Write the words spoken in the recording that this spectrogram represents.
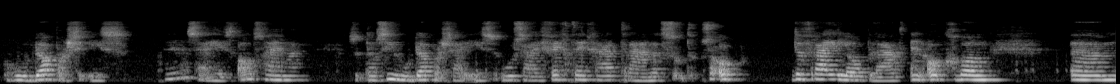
hoe dapper ze is, hè, zij heeft Alzheimer, Als ik dan zie hoe dapper zij is, hoe zij vecht tegen haar tranen, dat ze, ook de vrije loop laat. En ook gewoon, ehm,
